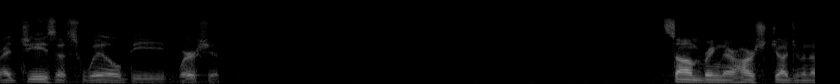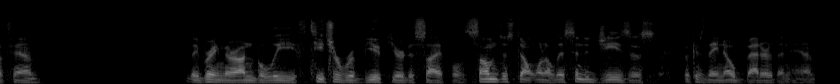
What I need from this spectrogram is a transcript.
Right? Jesus will be worshiped. Some bring their harsh judgment of him. They bring their unbelief. Teacher, rebuke your disciples. Some just don't want to listen to Jesus because they know better than him.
